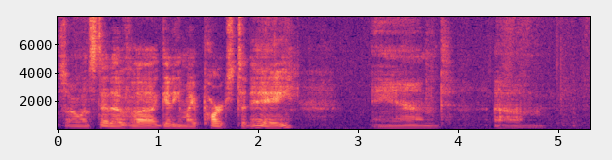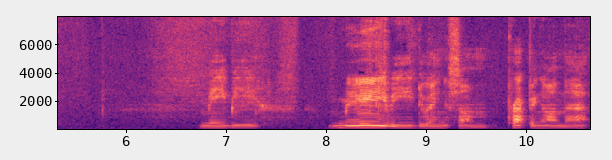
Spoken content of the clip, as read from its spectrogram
So instead of uh, getting my parts today and um, maybe, maybe doing some prepping on that.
